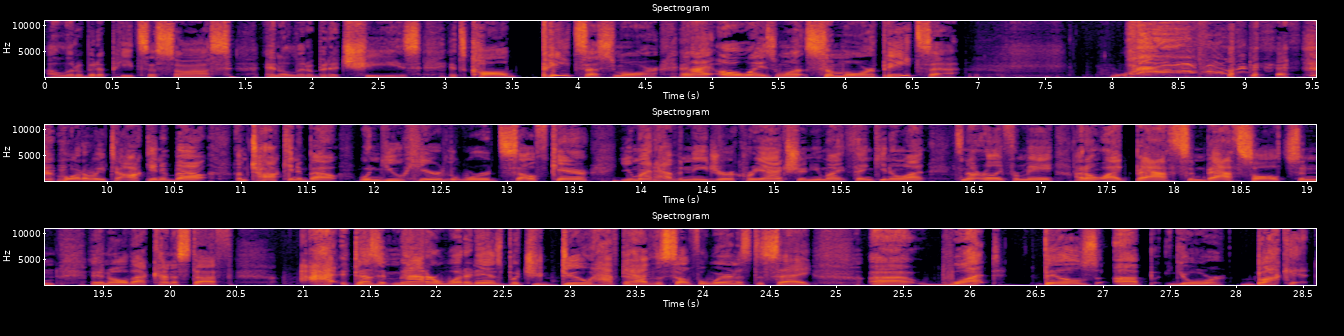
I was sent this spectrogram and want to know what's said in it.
a little bit of pizza sauce, and a little bit of cheese. It's called pizza s'more, and I always want some more pizza. what are we talking about? I'm talking about when you hear the word self care, you might have a knee jerk reaction. You might think, you know what, it's not really for me. I don't like baths and bath salts and, and all that kind of stuff. I, it doesn't matter what it is, but you do have to have the self awareness to say, uh, what fills up your bucket?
